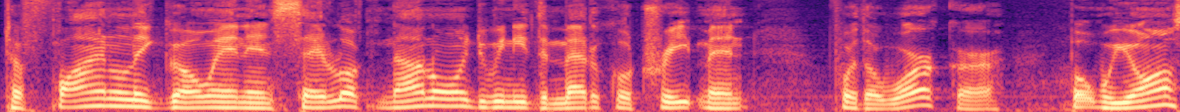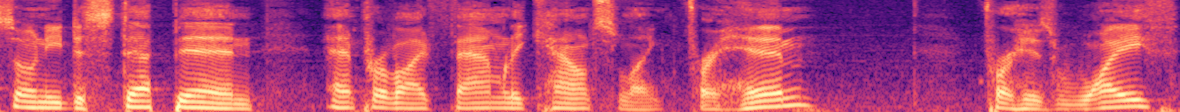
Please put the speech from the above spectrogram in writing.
to finally go in and say, look, not only do we need the medical treatment for the worker, but we also need to step in and provide family counseling for him, for his wife,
